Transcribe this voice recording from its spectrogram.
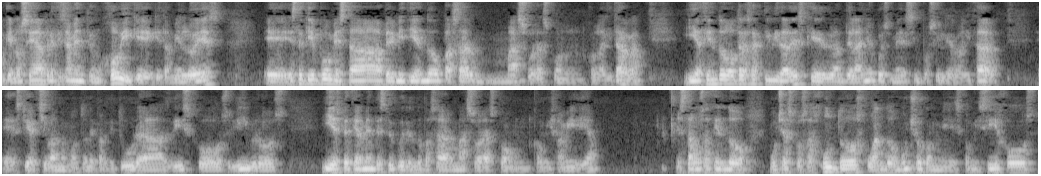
Aunque no sea precisamente un hobby, que, también lo es, eh, este tiempo me está permitiendo pasar más horas con, la guitarra y haciendo otras actividades que durante el año pues me es imposible realizar. Eh, estoy archivando un montón de partituras, discos, libros y especialmente estoy pudiendo pasar más horas con, con mi familia. Estamos haciendo muchas cosas juntos, jugando mucho con mis, con mis hijos,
